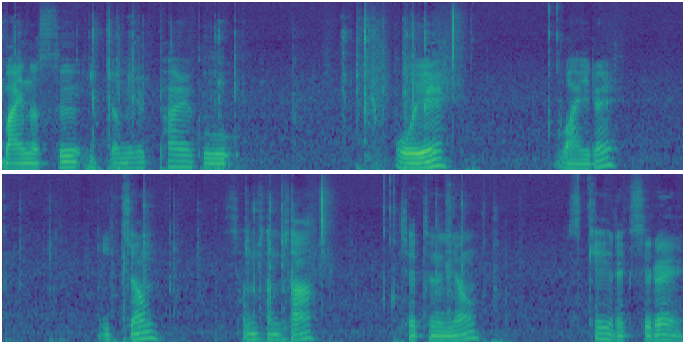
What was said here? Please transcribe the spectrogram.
마이너스 2.18951 y를 2.334 z는 0 스케일 x를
